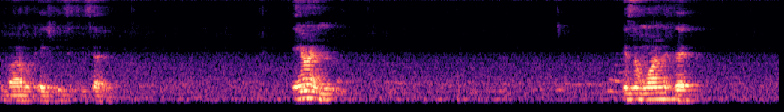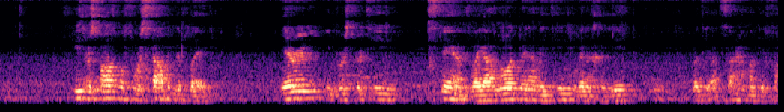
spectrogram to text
the bottom of page 867, Aaron is the one that he's responsible for stopping the plague. Aaron, in verse 13, stands, ויעמוד בין המתים ובין החיים, ותיעצר המגפה.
